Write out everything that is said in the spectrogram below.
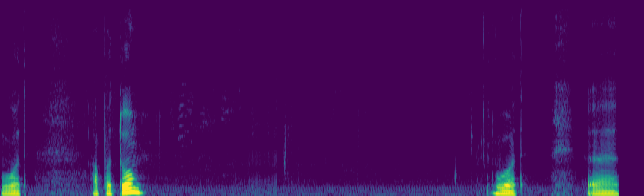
Вот. А потом вот э,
